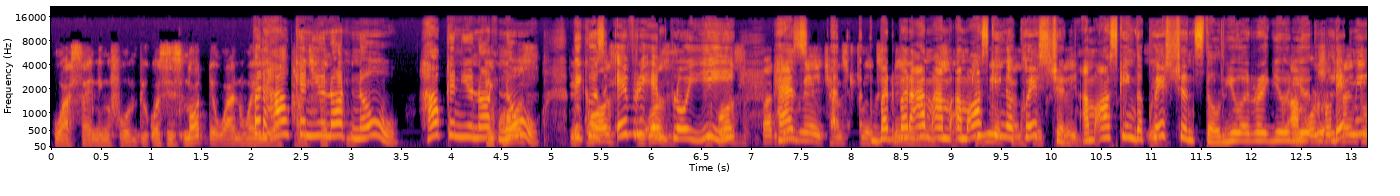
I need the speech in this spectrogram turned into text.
who are signing for him because it's not the one where. But how can you not know? How can you not because, know? Because, because every because, employee but has. but but I'm I'm, I'm asking a, a question. I'm asking the question still. You are you you let me.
